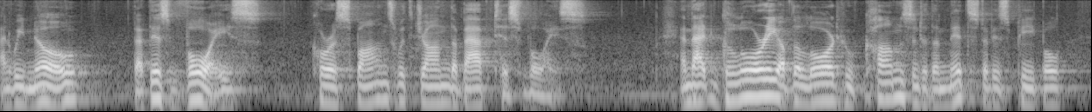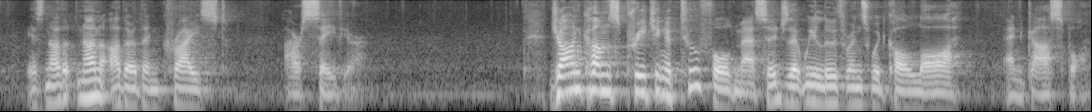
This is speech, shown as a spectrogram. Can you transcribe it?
And we know that this voice corresponds with John the Baptist's voice. And that glory of the Lord who comes into the midst of his people is none other than Christ, our Savior. John comes preaching a twofold message that we Lutherans would call law and gospel.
